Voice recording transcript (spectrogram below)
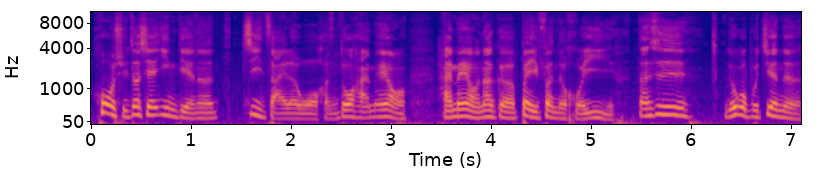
或许这些硬碟呢记载了我很多还没有还没有那个备份的回忆，但是如果不见了，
